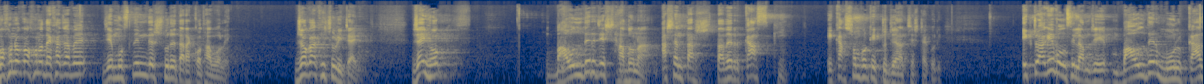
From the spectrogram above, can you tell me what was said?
কখনো কখনো দেখা যাবে যে মুসলিমদের সুরে তারা কথা বলে। জগা খিচুড়ি টাইপ যাই হোক বাউলদের যে সাধনা, আসেন তার, তাদের কাজ কি? এই কাজ সম্পর্কে একটু জানার চেষ্টা করি। একটু আগে বলছিলাম যে বাউলদের মূল কাজ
